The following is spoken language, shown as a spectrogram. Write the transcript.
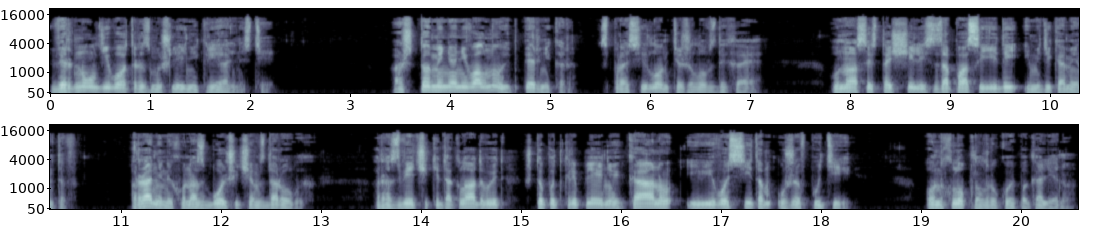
вернул его от размышлений к реальности. «А что меня не волнует, Перникер?» – спросил он, тяжело вздыхая. «У нас истощились запасы еды и медикаментов. Раненых у нас больше, чем здоровых. Разведчики докладывают, что подкрепление Каану и его ситам уже в пути». Он хлопнул рукой по колену.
